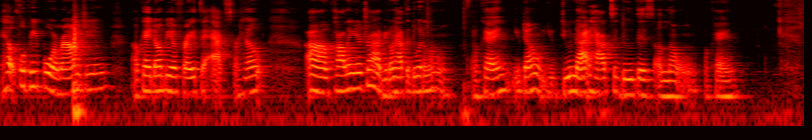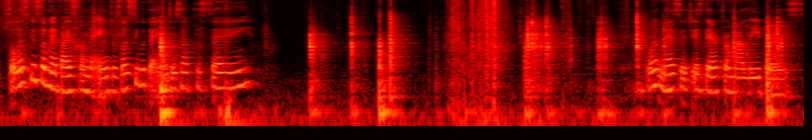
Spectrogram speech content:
helpful people around you Okay, don't be afraid to ask for help. Um, calling your tribe. You don't have to do it alone. Okay, you don't. You do not have to do this alone. Okay. So let's get some advice from the angels. Let's see what the angels have to say. What message is there for my Libras?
